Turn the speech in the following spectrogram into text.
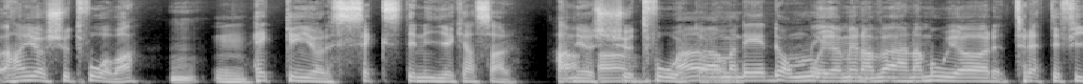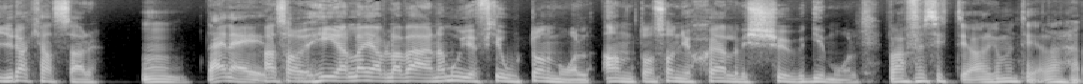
han gör 22, va? Häcken gör 69 kassar. Han Ja, gör ja. 22 Ja, utav ja, dem. men det är de- Och jag menar, Värnamo gör 34 kassar. Mm. Nej, nej. Alltså, hela jävla Värnamo gör 14 mål. Antonsson gör själv 20 mål. Varför sitter jag och argumenterar här?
